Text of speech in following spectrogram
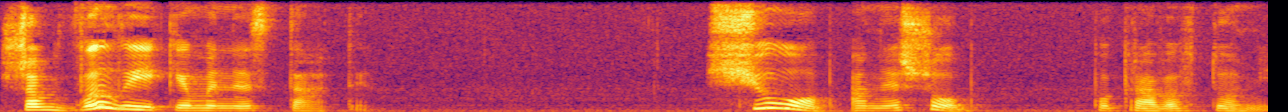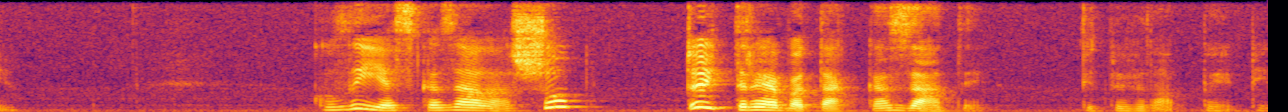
щоб великими не стати. Щоб, а не щоб, поправив Томі. Коли я сказала щоб, то й треба так казати, відповіла Пепі.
